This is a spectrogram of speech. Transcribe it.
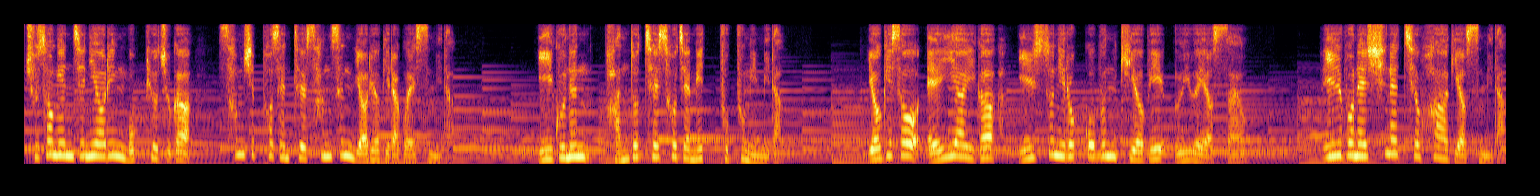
주성 엔지니어링 목표주가 30% 상승 여력이라고 했습니다. 2구는 반도체 소재 및 부품입니다. 여기서 AI가 1순위로 꼽은 기업이 의외였어요. 일본의 시네츠 화학이었습니다.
